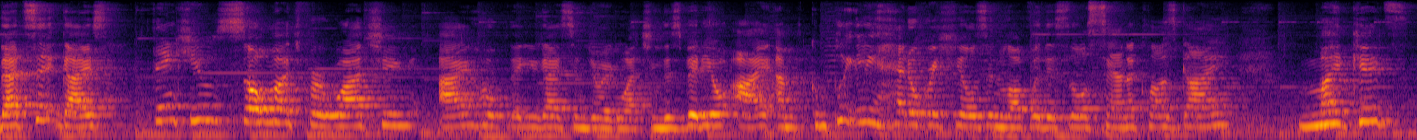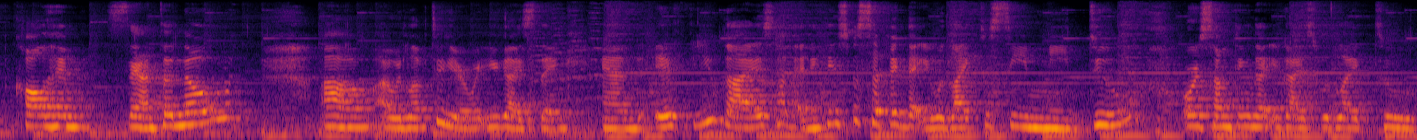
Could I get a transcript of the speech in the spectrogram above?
That's it guys. Thank you so much for watching. I hope that you guys enjoyed watching this video. I am completely head over heels in love with this little Santa Claus guy. My kids call him Santa Gnome. Um, I would love to hear what you guys think. And if you guys have anything specific that you would like to see me do or something that you guys would like to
